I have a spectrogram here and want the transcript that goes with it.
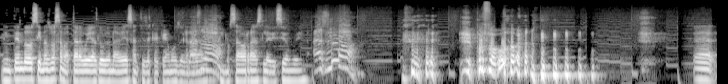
Nintendo, si nos vas a matar, güey, hazlo de una vez antes de que acabemos de grabar. Hazlo. Y nos ahorras la edición, güey. ¡Hazlo! Por favor. Eh,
